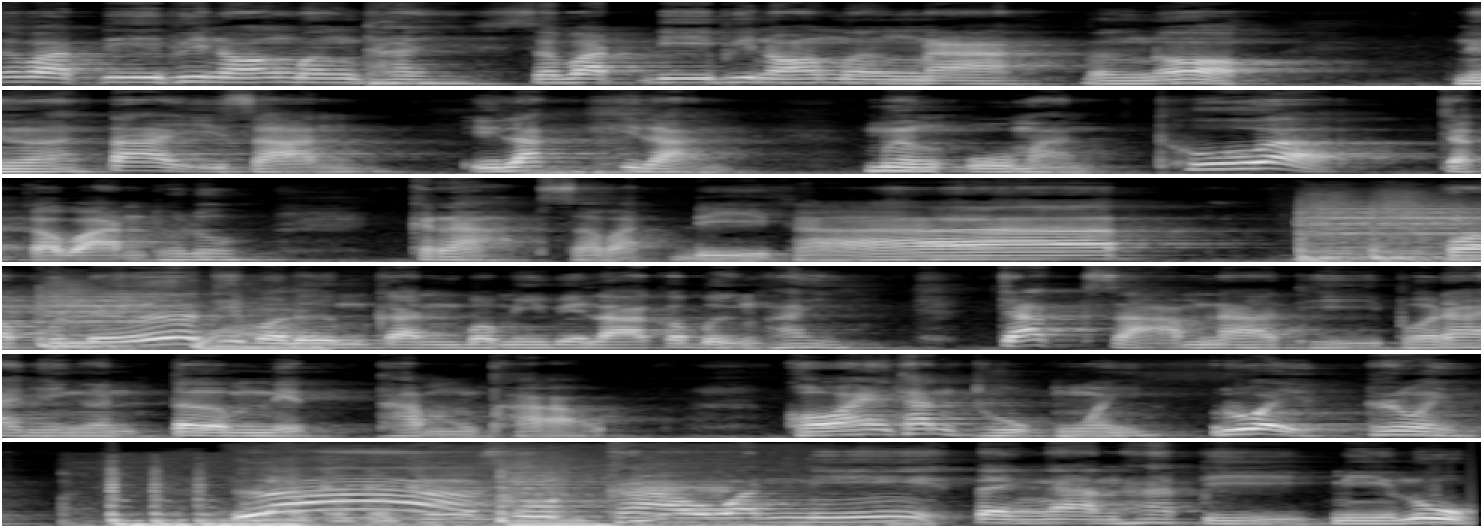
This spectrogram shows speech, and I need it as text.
สวัสดีพี่น้องเมืองไทย สวัสดีพี่น้องเมืองนาเมืองนอก เหนือใต้อีสาน อิรักอิหร่าน เมืองอูมานทั่วจักรวาลทั่วโลกกราบสวัสดีครับ ขอบคุณเด้อที่บ่ลืมกันบ่มีเวลาก็เบิ่งให้ จักสามนาทีพอได้มีเงินเติมเน็ตทำข่าว ขอให้ท่านถูกหวยรวยรวย ล่าสุดข่าววันนี้แต่งงาน 5 ปีมีลูก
